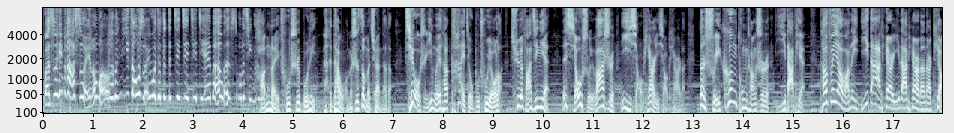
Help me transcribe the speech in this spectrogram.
我最怕水了，我一遭水我就这这结结结结巴，我说不清楚。韩美出师不利，但我们是这么劝他的，就是因为他太久不出游了，缺乏经验。那小水洼是一小片一小片的，但水坑通常是一大片。他非要往那一大片一大片的那儿跳，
